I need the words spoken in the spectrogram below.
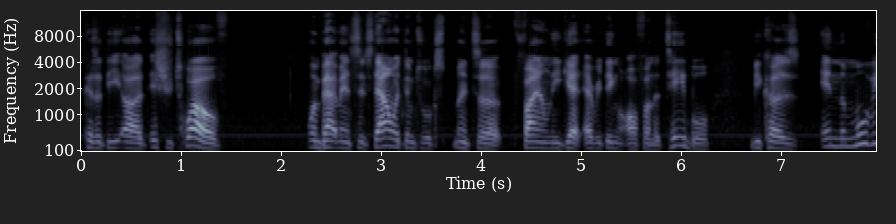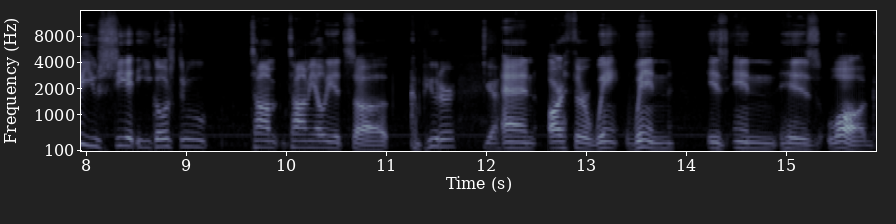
because at the uh, issue twelve, when Batman sits down with him to explain to finally get everything off on the table, because in the movie you see it, he goes through Tom Tommy Elliot's uh, computer, Yeah. and Arthur Wynne is in his log.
